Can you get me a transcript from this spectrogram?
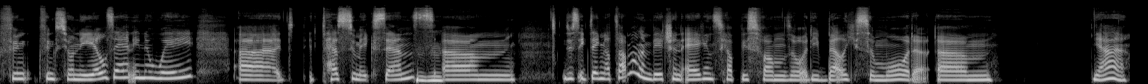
fun functioneel zijn in a way. Uh, it, has to make sense. Mm -hmm. um, dus ik denk dat dat wel een beetje een eigenschap is van zo die Belgische mode. Um, ja.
